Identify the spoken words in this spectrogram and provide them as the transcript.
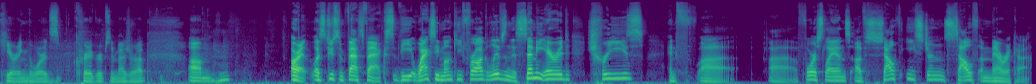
hearing the words critter groups and measure up. Um, Mm-hmm. all right, let's do some fast facts. The waxy monkey frog lives in the semi-arid trees and f- uh, uh, forest lands of southeastern South America.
